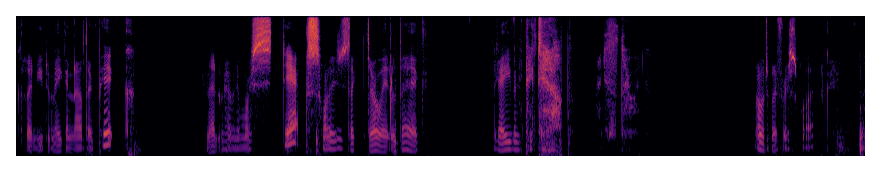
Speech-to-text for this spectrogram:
because I need to make another pick. I don't have any more sticks. Why don't I just like throw it? What the heck? Like I even picked it up. I just threw it. Oh, to my first spot. Okay.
